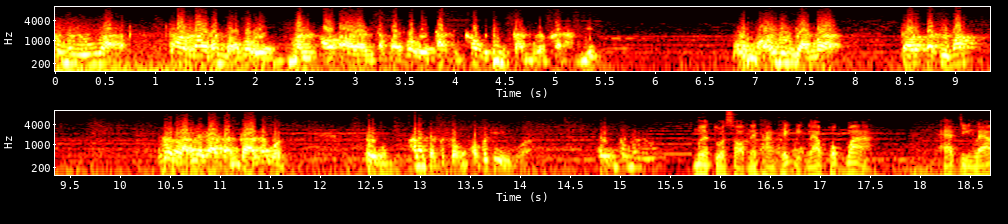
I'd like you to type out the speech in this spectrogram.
ก็ไม่รู้ว่าเจ้านายทั้งสองพระองค์มันเพราะอะไรทำไมพระองค์ท่านถึงเข้ามายุ่งการเมืองขนาดนี้ผม ขอยืนยันว่าการปฏิวัติเรื่องหลังในการสั่งการทั้งหมด เป็นพระราชประสงค์ของพระเจ้าอยู่หัวผมก็ไม่รู้เมื่อตรวจสอบในทางเทคนิคแล้วพบว่า แท้จริงแล้ว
